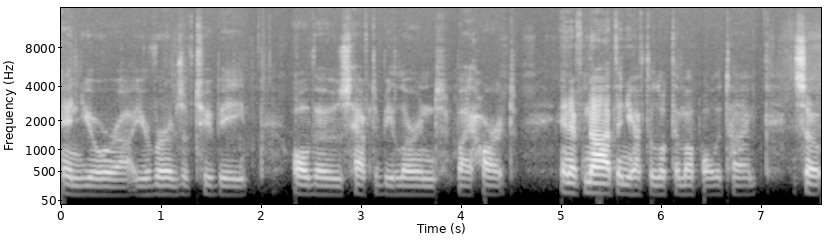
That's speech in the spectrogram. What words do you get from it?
and your uh, your verbs of to be. All those have to be learned by heart, and if not, then you have to look them up all the time. So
